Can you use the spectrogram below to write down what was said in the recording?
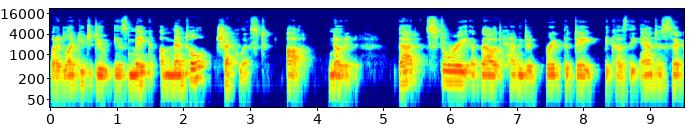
what I'd like you to do is make a mental checklist. Ah, noted. That story about having to break the date because the aunt is sick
